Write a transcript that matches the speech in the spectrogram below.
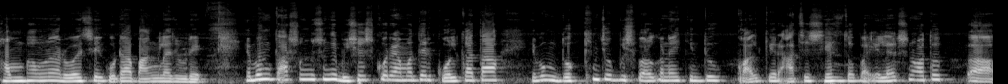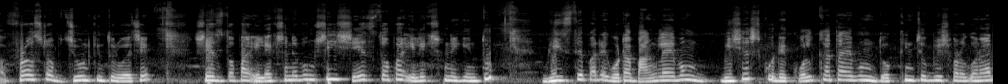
সম্ভাবনা রয়েছে গোটা বাংলা জুড়ে। এবং তার সঙ্গে সঙ্গে বিশেষ করে আমাদের কলকাতা এবং দক্ষিণ চব্বিশ পরগনায় কিন্তু কালকের আছে শেষ দফা ইলেকশন অর্থাৎ ফার্স্ট অফ জুন কিন্তু রয়েছে শেষ দফার ইলেকশন এবং সেই শেষ দফার ইলেকশনে কিন্তু ভিজতে পারে গোটা বাংলা এবং বিশেষ করে কলকাতা এবং দক্ষিণ চব্বিশ পরগনার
